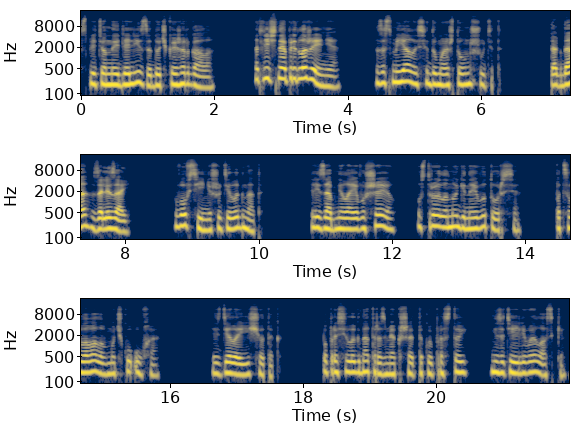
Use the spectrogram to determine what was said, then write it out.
сплетенный для Лизы дочкой Жаргала. «Отличное предложение!» Засмеялась, думая, что он шутит. «Тогда залезай». Вовсе и не шутил Игнат. Лиза обняла его шею, устроила ноги на его торсе, поцеловала в мочку уха. «Сделай еще так», — попросил Игнат, размягший от такой простой, незатейливой ласки.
